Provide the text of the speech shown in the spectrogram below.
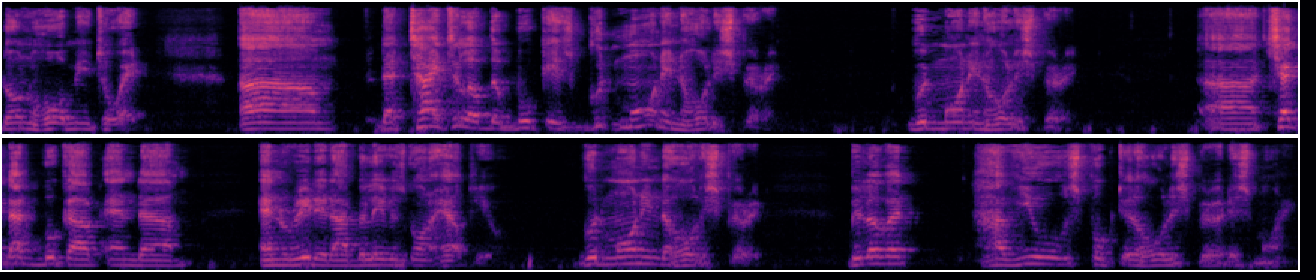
Don't hold me to it. Um, the title of the book is Good Morning, Holy Spirit. Good Morning, Holy Spirit. Uh, check that book out and uh, and read it. I believe it's going to help you. Good morning, the Holy Spirit. Beloved, have you spoke to the Holy Spirit this morning?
